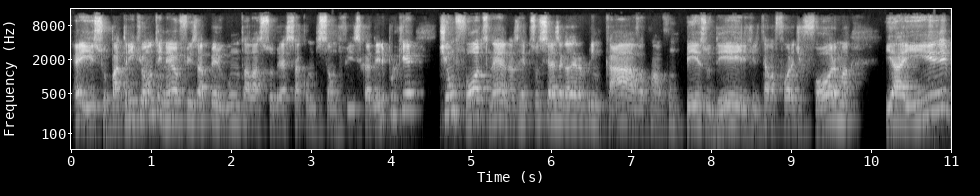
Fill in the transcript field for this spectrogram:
É isso. O Patrick, ontem, né, eu fiz a pergunta lá sobre essa condição física dele, porque tinham fotos, né? Nas redes sociais a galera brincava com, a, com o peso dele, que ele estava fora de forma. E aí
